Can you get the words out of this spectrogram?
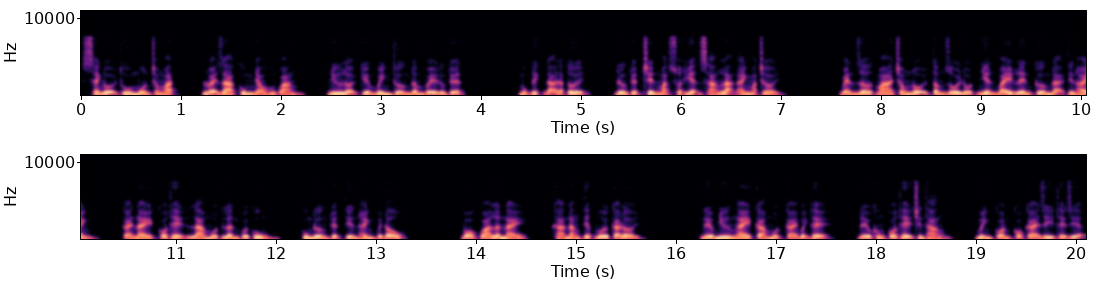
Xanh đội thủ môn trong mắt loại ra cùng nhau hung quang, như lợi kiếm bình thường đâm về đường tuyệt. Mục đích đã đạt tới, đường tuyệt trên mặt xuất hiện sáng lạn ánh mặt trời. Benzema trong nội tâm rồi đột nhiên bay lên cường đại tiến hành, cái này có thể là một lần cuối cùng cùng đường tuyệt tiến hành quyết đấu. Bỏ qua lần này, khả năng tiếc nuối cả đời. Nếu như ngay cả một cái bệnh thể, đều không có thể chiến thắng, mình còn có cái gì thể diện?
